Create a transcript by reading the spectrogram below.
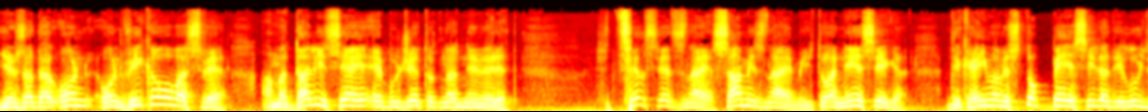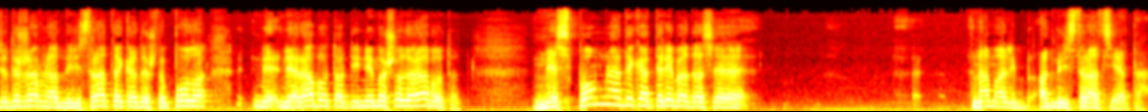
Јер за да он, он вика ова све, ама дали се е буџетот на дневен ред? Цел свет знае, сами знаеме и тоа не е сега, дека имаме 150.000 луѓе државна администрација каде што пола не, не работат и нема што да работат. Не спомна дека треба да се намали администрацијата.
